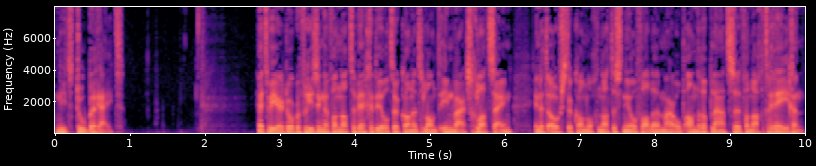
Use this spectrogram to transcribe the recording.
niet toe bereid. Het weer door bevriezingen van natte weggedeelten kan het land inwaarts glad zijn. In het oosten kan nog natte sneeuw vallen, maar op andere plaatsen vannacht regen.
